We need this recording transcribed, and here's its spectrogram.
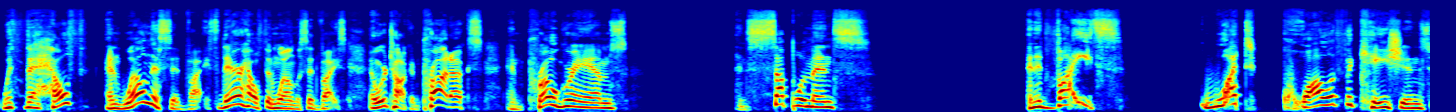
with the health and wellness advice, their health and wellness advice? And we're talking products and programs and supplements and advice. What qualifications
